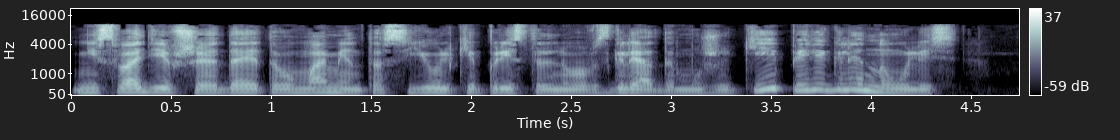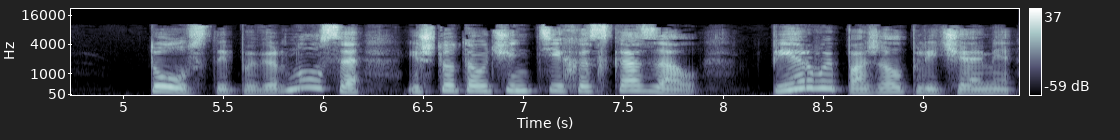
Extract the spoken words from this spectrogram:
Не сводившие до этого момента с Юльки пристального взгляда мужики переглянулись. Толстый повернулся и что-то очень тихо сказал. Первый пожал плечами.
